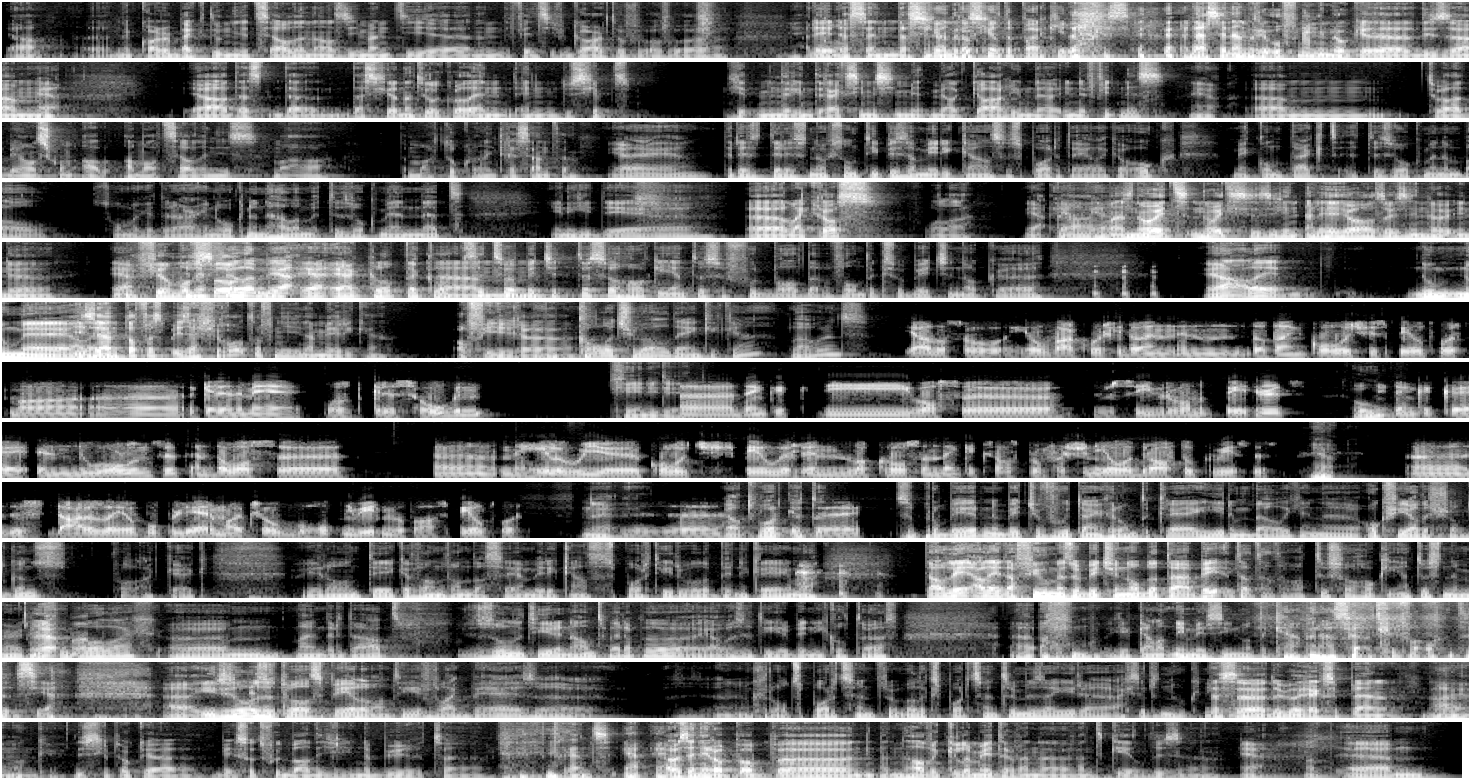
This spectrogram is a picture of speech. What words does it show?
ja, een quarterback doet niet hetzelfde als iemand die uh, een defensive guard of, of uh, Allee, dat, zijn, dat, zijn andere, dat scheelt een paar kilo's. en dat zijn andere oefeningen ook. Uh, dus um, ja, ja dat, dat, dat scheelt natuurlijk wel. En, en dus je hebt, je hebt minder interactie misschien met, met elkaar in de, in de fitness. Ja. Um, terwijl het bij ons gewoon al, allemaal hetzelfde is. Maar dat maakt het ook wel interessant. Hè? Ja, ja, ja. Er, is, er is nog zo'n typisch Amerikaanse sport eigenlijk. Ook met contact. Het is ook met een bal. Sommigen dragen ook een helm. Het is ook met een net. Enig idee? Uh... Uh, lacrosse. Voilà. Ja, ja, ja maar nooit, nooit gezien. Allee, ja, zoals in de, in de, in een film of in zo. Film, ja, ja, ja, klopt. Dat klopt. Um, zit zo'n ehm, beetje tussen hockey en tussen voetbal. Dat vond ik zo'n beetje ook... Uh... ja, allee, noem, noem mij... Allee. Is, dat een toffe, is dat groot of niet in Amerika? Of hier... Uh... college wel, denk ik, hè, Laurens? Ja, dat is zo. Heel vaak hoor je dat in, in, dat, dat in college gespeeld wordt. Maar uh, ik herinner mij, was het Chris Hogan? Geen idee. Uh, denk ik. Die was uh, receiver van de Patriots. Oh. Die denk ik in New Orleans zit. En dat was een hele goede college-speler in lacrosse. En denk ik zelfs professioneel gedraft ook geweest is. Ja. dus daar is dat heel populair. Maar ik zou ook begot niet weten dat dat gespeeld wordt. Nee. Dus, uh, ja, het wordt, het, uh, ze proberen een beetje voet aan grond te krijgen hier in België, uh, ook via de shotguns. Voilà, kijk, weer al een teken van, van dat zij Amerikaanse sport hier willen binnenkrijgen. Maar dat, allee, dat viel me zo'n beetje op, dat dat, dat, dat wat tussen hockey en tussen American ja, football lag. Um, maar inderdaad, we zullen het hier in Antwerpen, ja, we zitten hier bij Nico thuis. Uh, je kan het niet meer zien, want de camera is uitgevallen. Dus ja, uh, hier zullen ze het wel spelen, want hier vlakbij is een groot sportcentrum. Welk sportcentrum is dat hier uh, achter de hoek? Dat is uh, de Wilrijkse Pleinen. Ah, ja, okay. Dus je hebt ook uh, een soort voetbal die hier in de buurt rent. ja, ja. We zijn hier op, op een halve kilometer van, van het Keel. Dus, Ja, want um,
